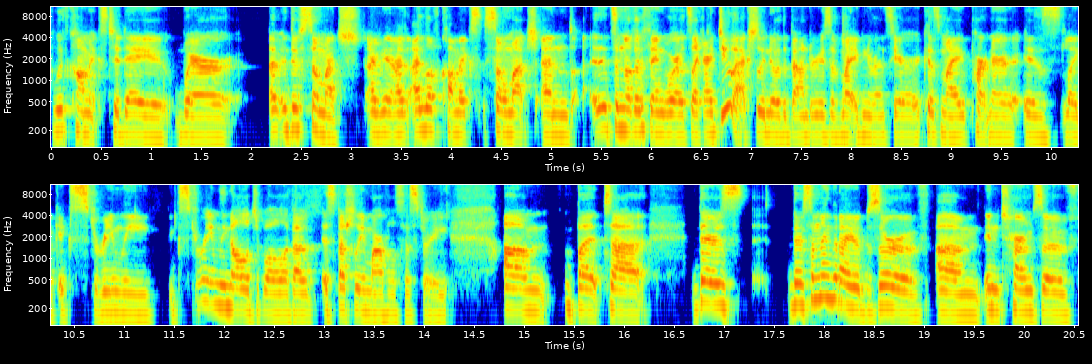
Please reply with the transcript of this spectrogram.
with comics today where I mean, there's so much. I mean, I, I, love comics so much, and it's another thing where it's like I do actually know the boundaries of my ignorance here because my partner is like extremely, extremely knowledgeable about, especially Marvel's history. Um, but uh, there's there's something that I observe um, in terms of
